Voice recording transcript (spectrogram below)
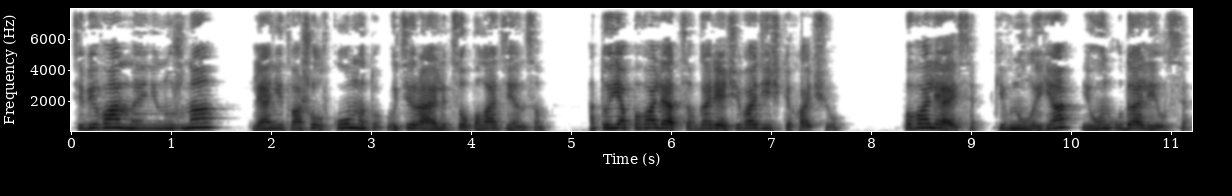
Тебе ванная не нужна? Леонид вошел в комнату, вытирая лицо полотенцем. «А то я поваляться в горячей водичке хочу». «Поваляйся», – кивнула я, и он удалился.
